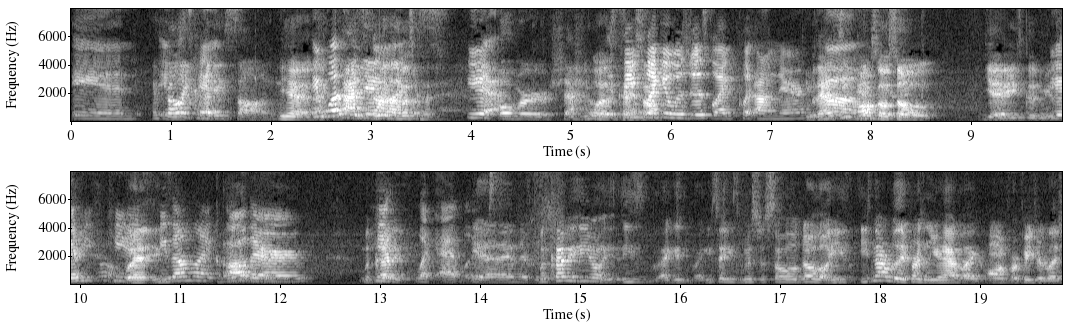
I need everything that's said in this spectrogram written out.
and It, it, felt was like. Cudi's song. Yeah. It was Kanye song. like, was was Yeah. overshadowed. It was It seems song. like it was just like put on there. But that's Um, also so. Yeah, he's G.O.O.D. Music. Yeah, he, he But is. He's on like all their but he- Cudi, like ad libs. Yeah, and they're but Cudi, you know, he's like like you said, he's Mr. Solo Dolo. He's he's not really a person you have like on for a feature unless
